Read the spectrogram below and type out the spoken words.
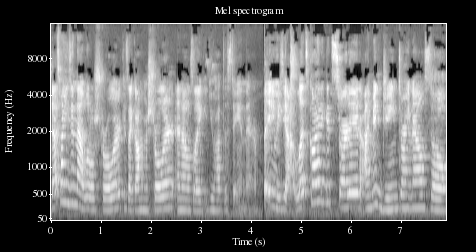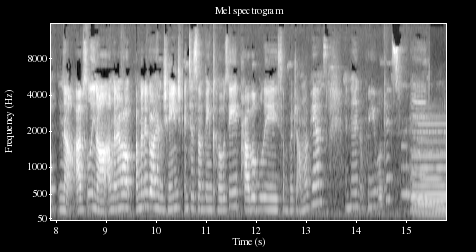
that's why he's in that little stroller because I got him a stroller and I was like you have to stay in there. But anyways yeah let's go ahead and get started. I'm in jeans right now so no absolutely not. I'm gonna I'm gonna go ahead and change into something cozy probably some pajama pants and then we will get started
